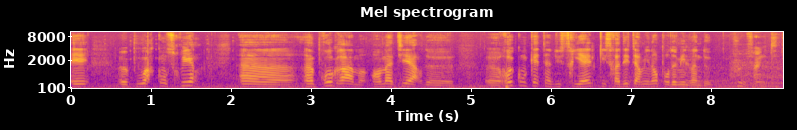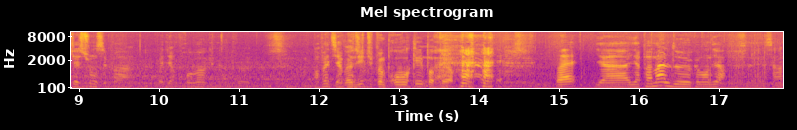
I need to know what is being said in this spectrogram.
et pouvoir construire un, un programme en matière de reconquête industrielle qui sera déterminant pour 2022. Cool. Enfin, une petite question, c'est pas, on va pas dire provoque, mais un peu. En fait, il y a Vas-y, tu peux me provoquer, pas peur. ouais. Il y a, il y a pas mal de. Comment dire C'est un,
